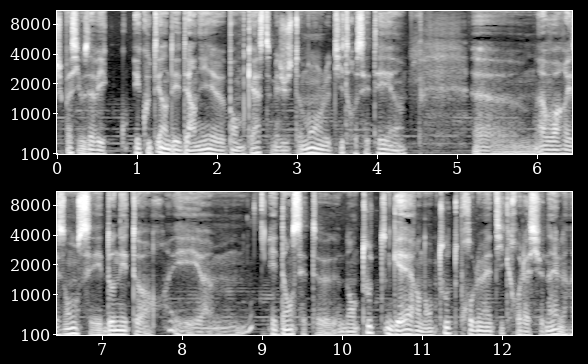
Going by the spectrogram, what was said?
je sais pas si vous avez écouté un des derniers podcasts, mais justement le titre c'était avoir raison, c'est donner tort. Et, et dans, cette, dans toute guerre, dans toute problématique relationnelle,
